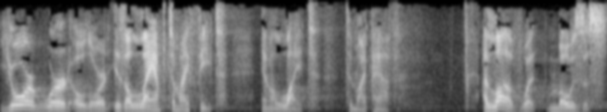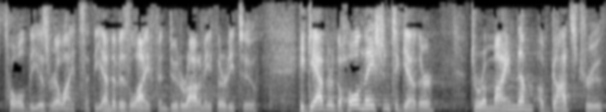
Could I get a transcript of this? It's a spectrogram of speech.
Your word, O Lord, is a lamp to my feet and a light to my path. I love what Moses told the Israelites at the end of his life in Deuteronomy 32. He gathered the whole nation together to remind them of God's truth,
